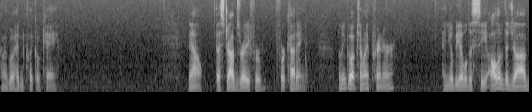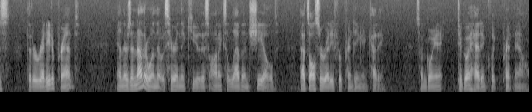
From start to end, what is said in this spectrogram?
And I'll go ahead and click OK. Now, this job's ready for, for cutting. Let me go up to my printer and you'll be able to see all of the jobs that are ready to print. And there's another one that was here in the queue, this Onyx 11 Shield. That's also ready for printing and cutting. So I'm going to go ahead and click Print Now.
